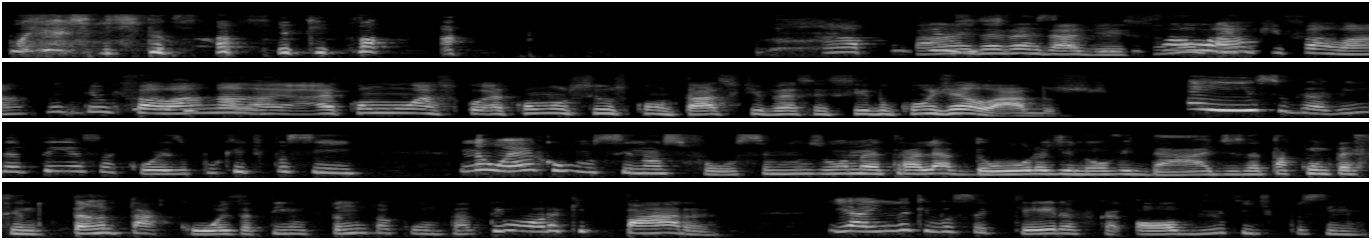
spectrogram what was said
porque a gente não sabia o que falar. Rapaz, é verdade isso. Não tem o que falar. Não tem o que falar. Não, é, é, como as, é como se os contatos tivessem sido congelados. É isso, Gavi. Ainda tem essa coisa. Porque, tipo assim, não é como se nós fôssemos uma metralhadora de novidades, né? Tá acontecendo tanta coisa, tenho tanto a contar. Tem uma hora que para. E ainda que você queira ficar. Óbvio que, tipo assim,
